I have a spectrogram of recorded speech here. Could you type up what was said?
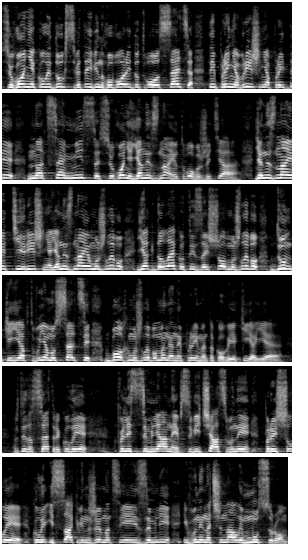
Сьогодні, коли Дух Святий Він говорить до твого серця, ти прийняв рішення прийти на це місце сьогодні. Я не знаю твого життя. Я не знаю ті рішення. Я не знаю, можливо, як далеко ти зайшов. Можливо, думки є в твоєму серці. Бог, можливо, мене не прийме такого, який я є. Брати та сестри, коли Філістимляни в свій час вони прийшли, коли Ісак він жив на цієї землі, і вони починали мусором,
